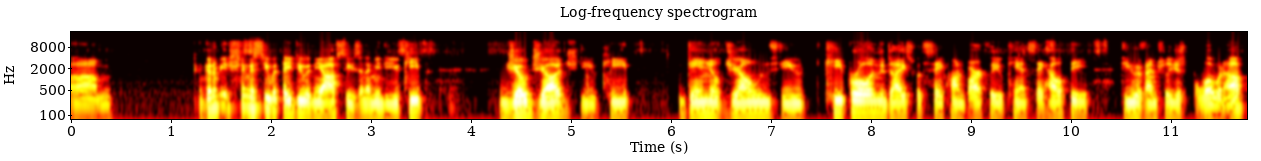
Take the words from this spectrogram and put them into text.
Um, it's going to be interesting to see what they do in the offseason. I mean, do you keep Joe Judge? Do you keep Daniel Jones? Do you keep rolling the dice with Saquon Barkley, who can't stay healthy? Do you eventually just blow it up?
